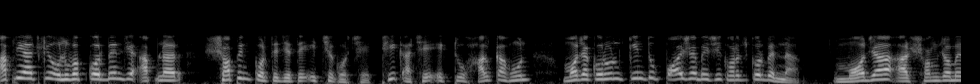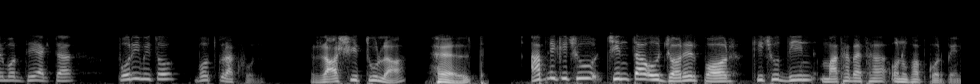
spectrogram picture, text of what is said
আপনি আজকে অনুভব করবেন যে আপনার শপিং করতে যেতে ইচ্ছে করছে। ঠিক আছে একটু হালকা হন মজা করুন কিন্তু পয়সা বেশি খরচ করবেন না। মজা আর সংযমের মধ্যে একটা পরিমিত বোধ রাখুন। রাশি তুলা হেলথ, আপনি কিছু চিন্তা ও জ্বরের পর কিছু দিন মাথা ব্যথা অনুভব করবেন।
